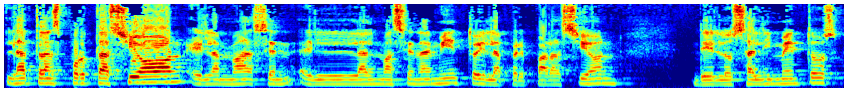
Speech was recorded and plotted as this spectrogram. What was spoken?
La transportación, el, almacenamiento y la preparación de los alimentos,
